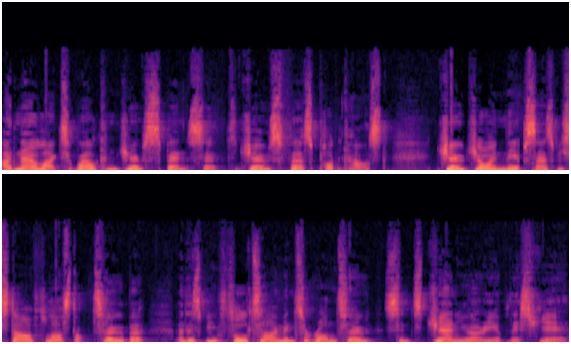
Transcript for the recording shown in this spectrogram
I'd now like to welcome Joe Spencer to Joe's first podcast. Joe joined the IPSASB staff last October and has been full time in Toronto since January of this year.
